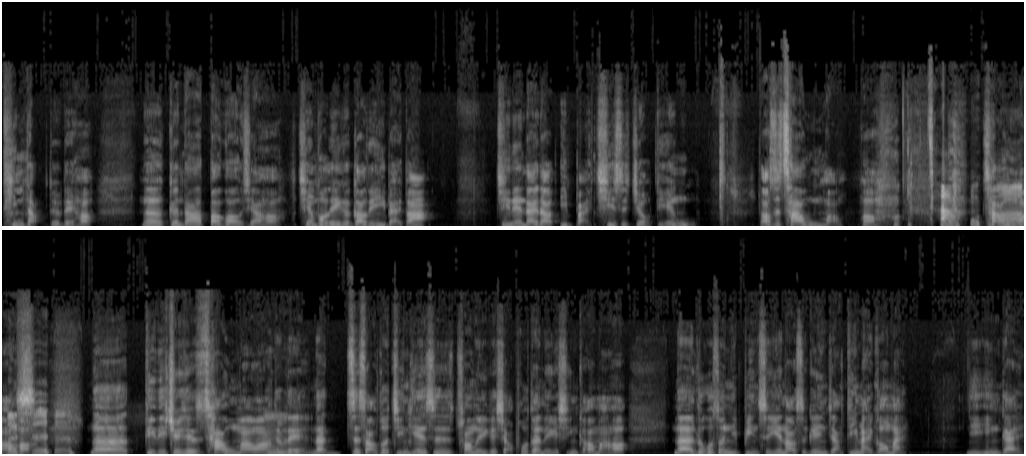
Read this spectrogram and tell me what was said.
听到，对不对哈？那跟大家报告一下哈，前坡的一个高点一百八，今天来到一百七十九点五，老是差五毛哈，差五毛 哈，那的的确确是差五毛啊，对不对？那至少说今天是创了一个小破段的一个新高嘛哈。那如果说你秉持严老师跟你讲低买高卖，你应该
